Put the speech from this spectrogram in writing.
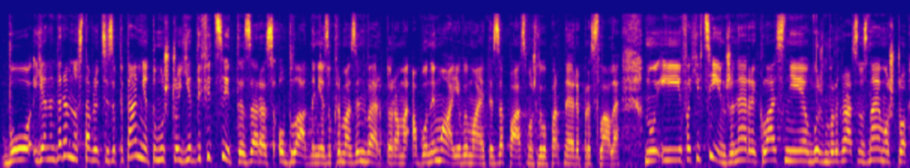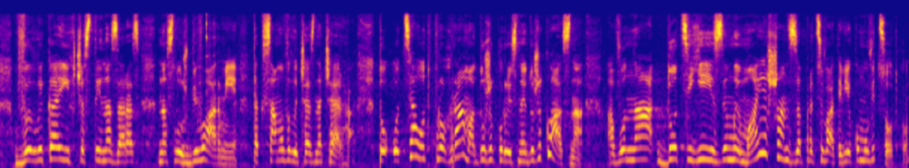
Бо я не даремно ставлю ці запитання, тому що є дефіцит зараз обладнання, зокрема з інверторами, або немає. Ви маєте запас, можливо, партнери прислали. Ну і фахівці, інженери класні. Ви ж прекрасно знаємо, що велика їх частина зараз на службі в армії. Так само величезна черга. То оця от програма дуже корисна і дуже класна. А вона до цієї зими має шанс запрацювати? В якому відсотку?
